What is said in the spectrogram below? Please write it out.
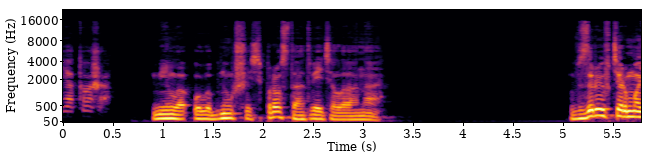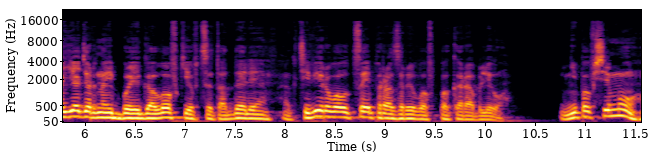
«Я тоже». Мило улыбнувшись, просто ответила она. Взрыв термоядерной боеголовки в цитадели активировал цепь разрывов по кораблю. Не по всему,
